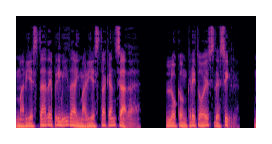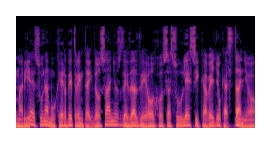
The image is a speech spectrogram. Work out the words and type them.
María está deprimida y María está cansada. Lo concreto es decir, María es una mujer de 32 años de edad de ojos azules y cabello castaño,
